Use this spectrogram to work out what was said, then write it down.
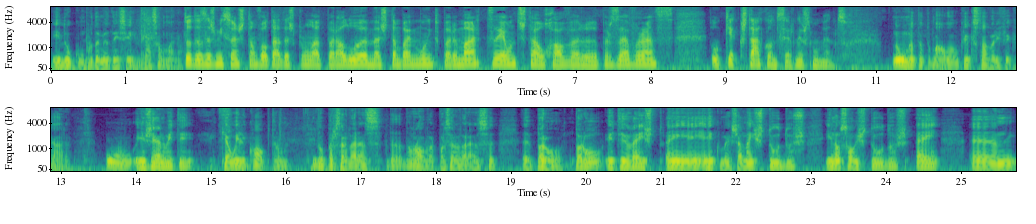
e do comportamento em si, da ação humana. Todas as missões estão voltadas por um lado para a Lua, mas também muito para Marte. É onde está o rover Perseverance. O que é que está a acontecer neste momento? No momento atual, o que é que se está a verificar? O Ingenuity, que Sim. é o helicóptero do Perseverance, do rover Perseverance, eh, parou. Parou e teve em, em, em, como é que chama, em estudos, e não só estudos, em ehm,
